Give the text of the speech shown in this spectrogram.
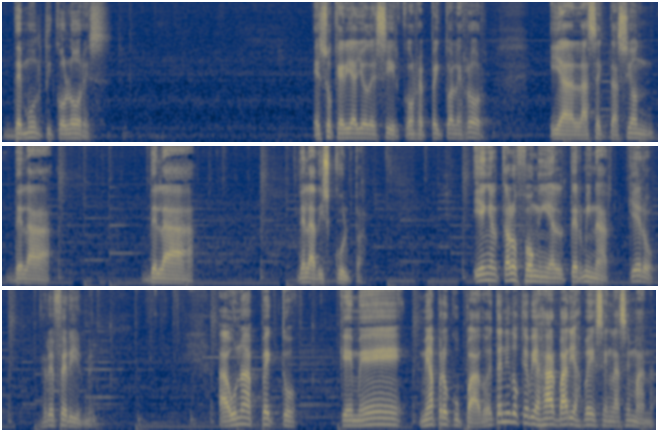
de multicolores, eso quería yo decir con respecto al error y a la aceptación de la, de la, de la disculpa. Y en el calofón y al terminar, quiero referirme a un aspecto que me, me ha preocupado. He tenido que viajar varias veces en la semana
